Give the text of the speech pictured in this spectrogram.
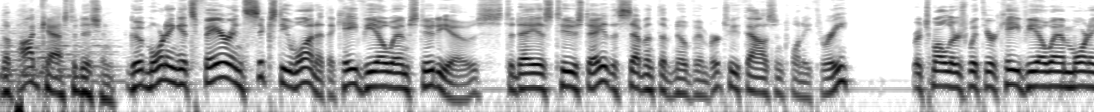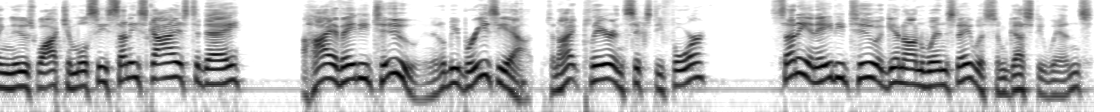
the podcast edition. Good morning. It's fair and 61 at the KVOM studios. Today is Tuesday, the 7th of November, 2023. Rich Mollers with your KVOM Morning News Watch, and we'll see sunny skies today, a high of 82, and it'll be breezy out. Tonight, clear and 64. Sunny and 82 again on Wednesday with some gusty winds.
